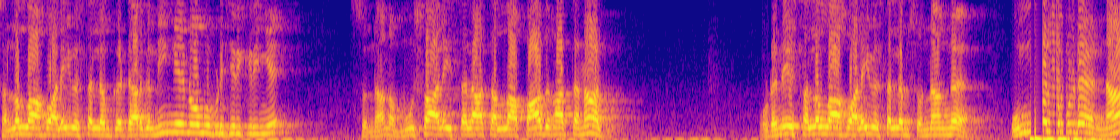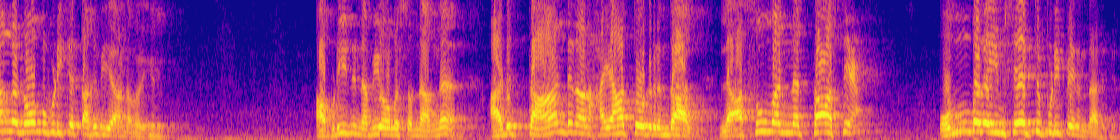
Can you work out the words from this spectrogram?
சல்லல்லாஹு அலைவ செல்லம் கேட்டார்கள் நீங்க ஏன் நோன்பு பிடிச்சிருக்கிறீங்க? சொன்னாங்க மூசா அலை சலாத் அல்லாஹ் பாதுகாத்த நாள். உடனே சல்லல்லாஹு அலைவ செல்லம் சொன்னாங்க உங்களை விட நாங்க நோன்பு பிடிக்க தகுதியானவர்கள். அப்படின்னு நபி அவங்க சொன்னாங்க. அடுத்த ஆண்டு நான் ஹயாத்தோடு இருந்தால் லசுமன்ன தாசிய ஒன்பதையும் சேர்த்து பிடிப்பேன் என்றார்கள்.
